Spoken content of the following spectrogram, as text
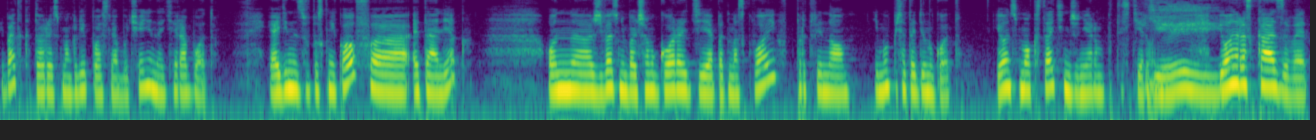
Ребята, которые смогли после обучения найти работу. И один из выпускников э, — это Олег. Он э, живет в небольшом городе под Москвой, в Портвино. Ему 51 год. И он смог стать инженером по тестированию. Ей. И он рассказывает,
